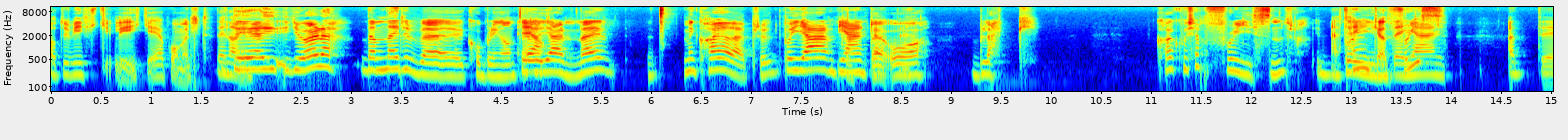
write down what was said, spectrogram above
at du virkelig ikke er påmeldt. Det gjør det. De nervekoblingene til Ja. hjernen der. Men hva er det jeg prøvde prøvd? På jernteppe Jernteppe. og black hva, Hvor kommer freezen fra? Jeg Brain tenker at det er, jern, at det,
